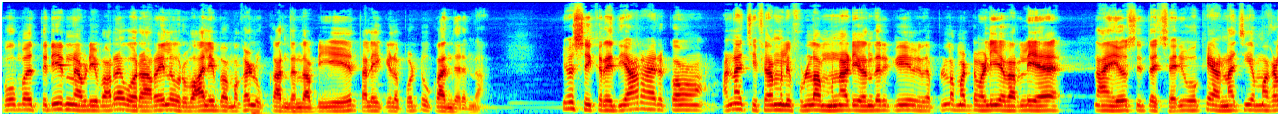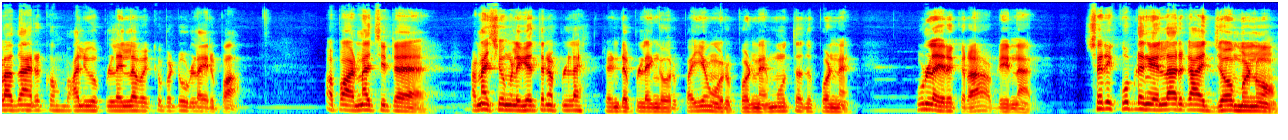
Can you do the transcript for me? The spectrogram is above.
போகும்போது திடீர்னு அப்படி வர ஒரு அறையில் ஒரு வாலிப மகள் உட்கார்ந்துருந்தா அப்படியே தலை கீழே போட்டு உட்கார்ந்துருந்தான் யோசிக்கிறேன் இது யாராக இருக்கும்? அண்ணாச்சி ஃபேமிலி ஃபுல்லாக முன்னாடி வந்திருக்கு இந்த பிள்ளை மட்டும் வெளியே வரலையே. நான் யோசித்தேன் சரி ஓகே அண்ணாச்சிக்கு மகளாக தான் இருக்கும். வாலிப பிள்ளைலாம் வைக்கப்பட்டு உள்ளே இருப்பா. அப்போ அண்ணாச்சிட்ட அண்ணாச்சி உங்களுக்கு எத்தனை பிள்ளை? ரெண்டு பிள்ளைங்க ஒரு பையன் ஒரு பொண்ணு மூத்தது பொண்ணு. உள்ளே இருக்கிறா அப்படின்னார். சரி கூப்பிடுங்க எல்லாருக்கா ஜோம் பண்ணுவோம்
